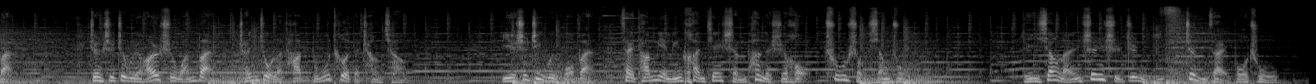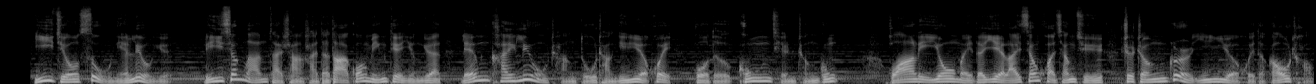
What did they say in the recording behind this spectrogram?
伴，正是这位儿时玩伴成就了他独特的唱腔，也是这位伙伴在他面临汉奸审判的时候出手相助。李香兰身世之谜正在播出。一九四五年六月。李香兰在上海的大光明电影院连开六场独唱音乐会，获得空前成功。华丽优美的《夜来香》幻想曲是整个音乐会的高潮，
